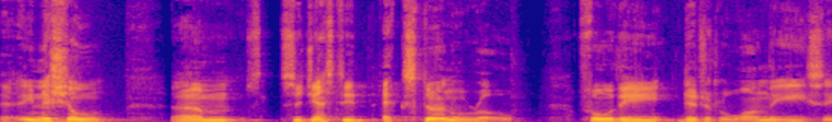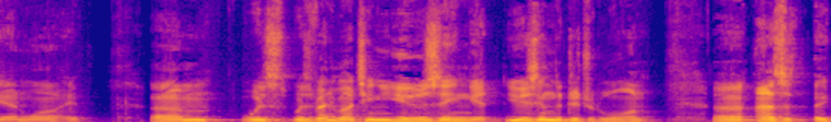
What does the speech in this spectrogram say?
initial um, suggested external role for the digital yuan, the ECNY, um, was, was very much in using it, using the digital yuan, uh, as a,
